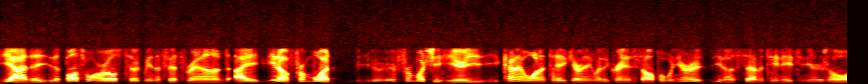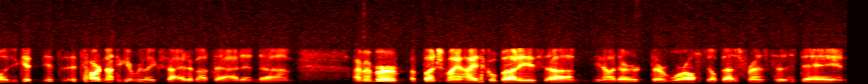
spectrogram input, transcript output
yeah, the, the Baltimore Orioles took me in the fifth round. I, you know, from what from what you hear, you, you kind of want to take everything with a grain of salt. But when you're, you know, 17, 18 years old, you get it's it's hard not to get really excited about that. And um, I remember a bunch of my high school buddies. Um, you know, they're they're we're all still best friends to this day and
